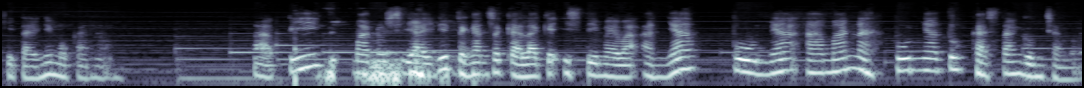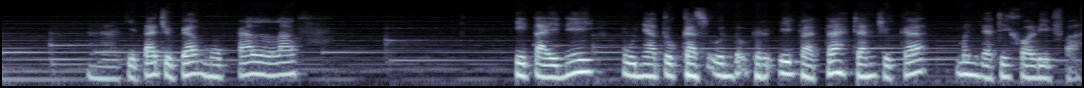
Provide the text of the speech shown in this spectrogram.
Kita ini mukarram. Tapi manusia ini dengan segala keistimewaannya punya amanah, punya tugas tanggung jawab. Nah, kita juga mukallaf. Kita ini punya tugas untuk beribadah dan juga menjadi khalifah.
